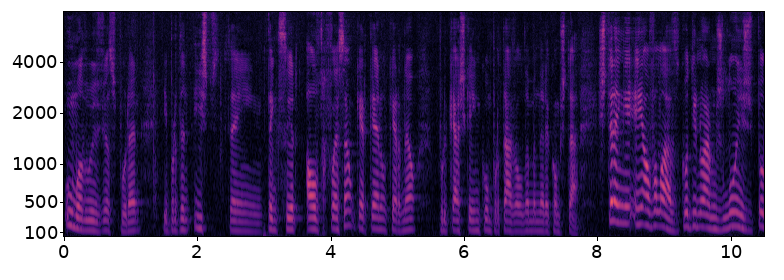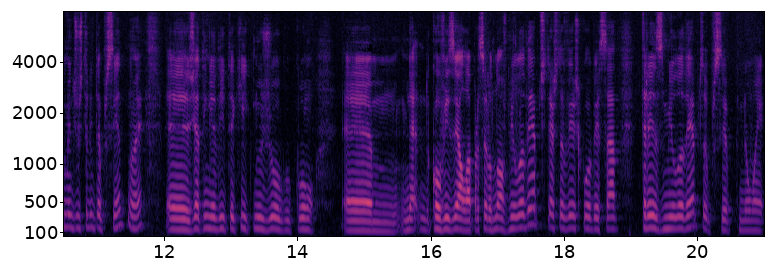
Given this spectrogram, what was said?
uma ou duas vezes por ano e, portanto, isto tem, tem que ser alvo de reflexão, quer queiram, quer não, porque acho que é incomportável da maneira como está. Estranho em Alvalade continuarmos longe, pelo menos dos 30%, não é? Eh, já tinha dito aqui que no jogo com um, com o Vizela apareceram 9 mil adeptos, desta vez com o Abessado 13 mil adeptos. Eu percebo que não, é,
